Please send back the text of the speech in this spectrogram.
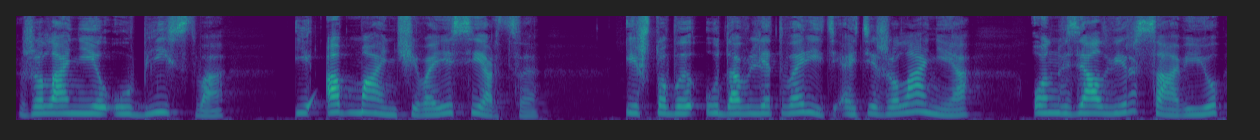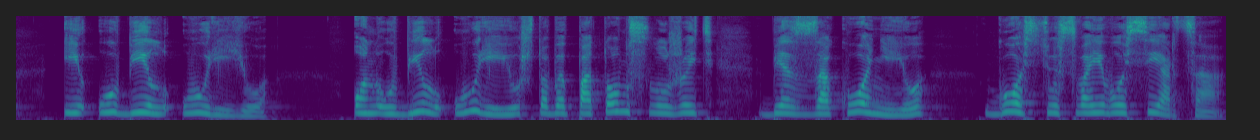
желание убийства и обманчивое сердце. И чтобы удовлетворить эти желания, он взял Версавию – и убил Урию. Он убил Урию, чтобы потом служить беззаконию, гостю своего сердца.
